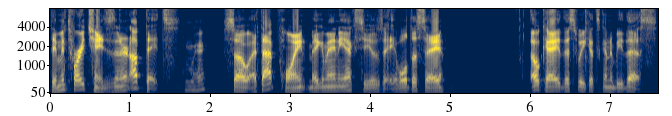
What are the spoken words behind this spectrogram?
the inventory changes and it updates. okay So at that point, Mega Man EXE is able to say, okay, this week it's going to be this.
